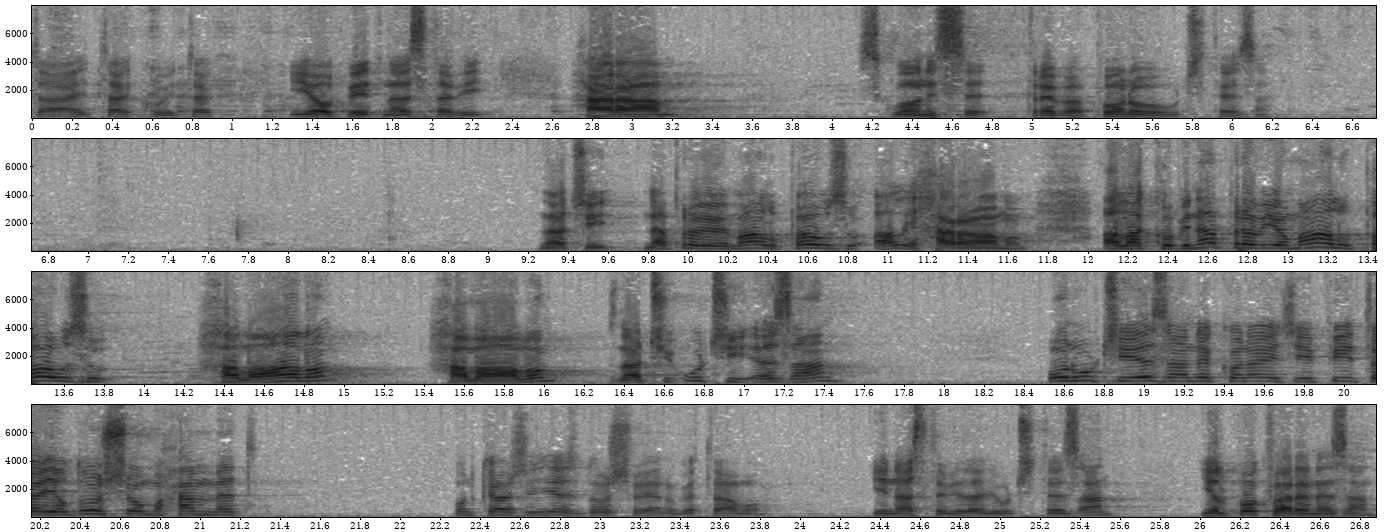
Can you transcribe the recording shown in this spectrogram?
taj, tako i tako. I opet nastavi haram, skloni se, treba ponovo učiti ezan. Znači, napravio je malu pauzu, ali haramom. Ali ako bi napravio malu pauzu halalom, halalom, znači uči ezan, on uči ezan, neko najđe i pita, jel došao Muhammed? On kaže, jes, došao jednoga tamo i nastavi dalje učiti ezan. Jel pokvaren ezan?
